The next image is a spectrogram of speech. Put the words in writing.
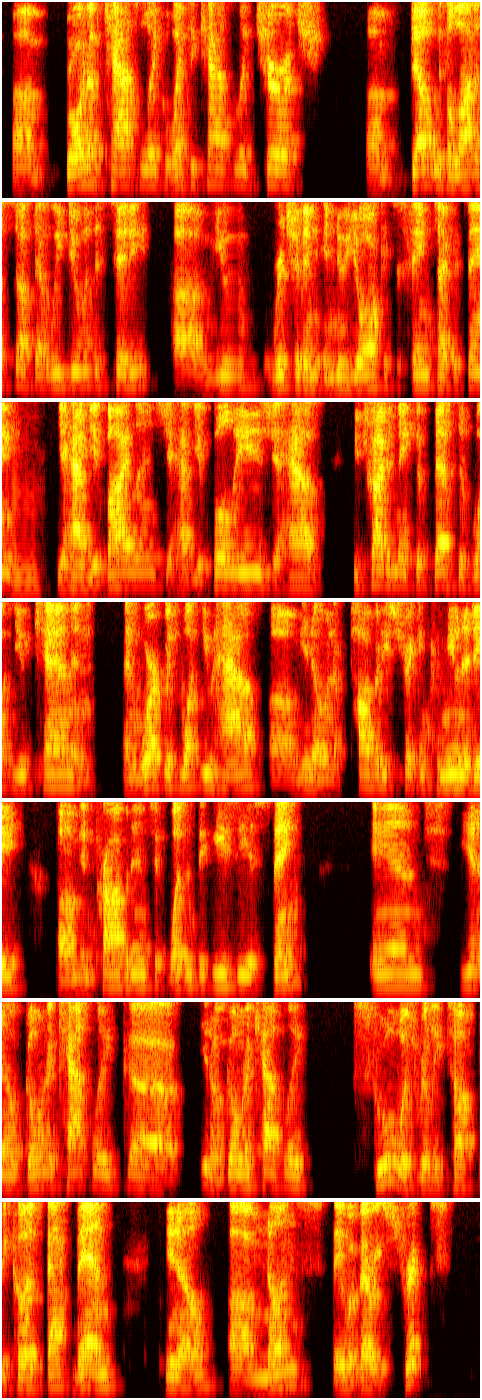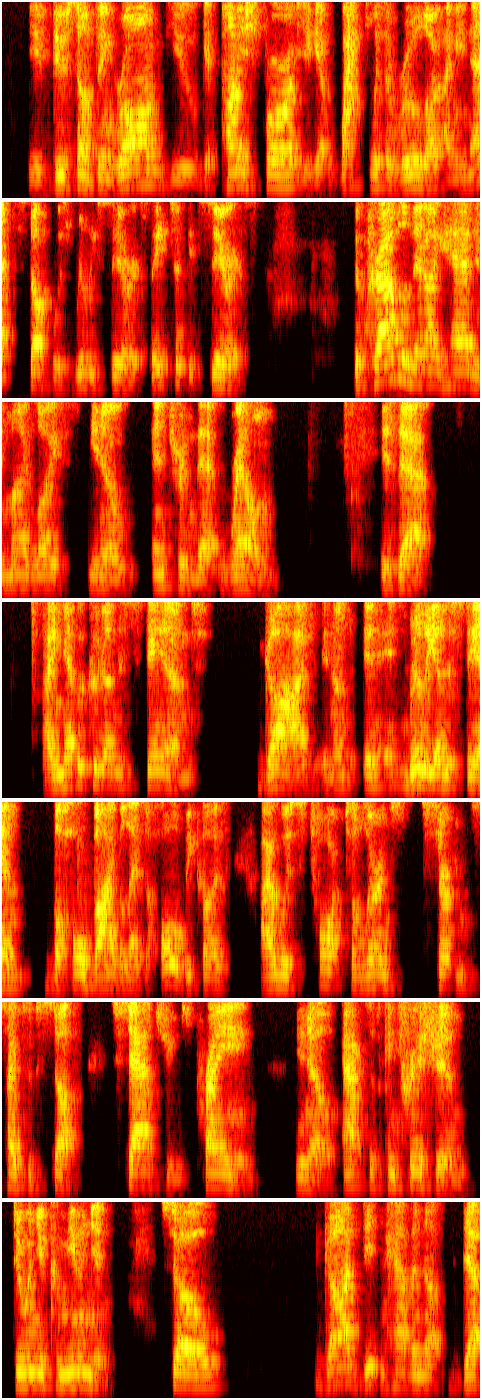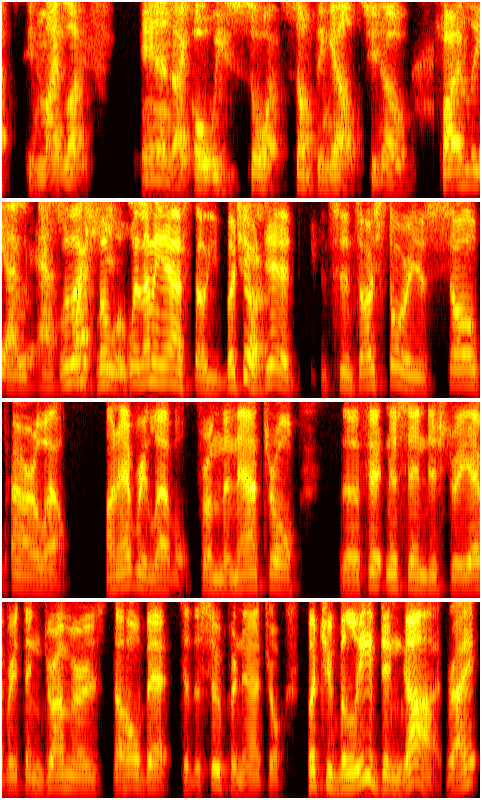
um, brought up Catholic, went to Catholic church, um, dealt with a lot of stuff that we do in the city. Um, you, Richard, in, in New York, it's the same type of thing. Mm-hmm. You have your violence, you have your bullies, you have, you try to make the best of what you can and and work with what you have. Um, you know, in a poverty-stricken community um, in Providence, it wasn't the easiest thing. And you know, going to Catholic, uh, you know, going to Catholic school was really tough because back then, you know, um, nuns they were very strict. You do something wrong, you get punished for it. You get whacked with a ruler. I mean, that stuff was really serious. They took it serious the problem that I had in my life, you know, entering that realm is that I never could understand God and, and, and really understand the whole Bible as a whole because I was taught to learn certain types of stuff, statues, praying, you know, acts of contrition, doing your communion. So God didn't have enough depth in my life. And I always sought something else, you know. Finally, I would ask well, questions. Let me, well, let me ask though, but Sure. you did, since our story is so parallel on every level, from the natural, the fitness industry, everything, drummers, the whole bit to the supernatural, but you believed in God, right?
